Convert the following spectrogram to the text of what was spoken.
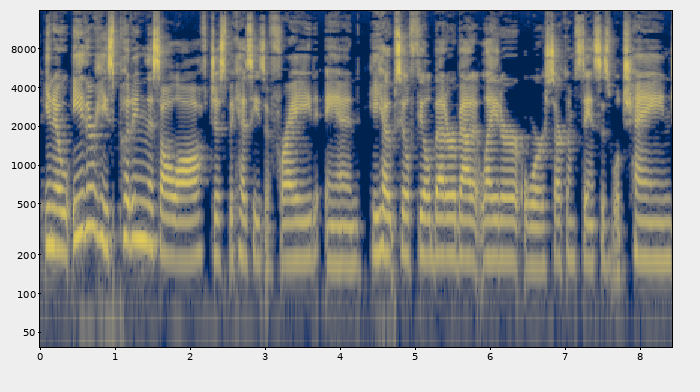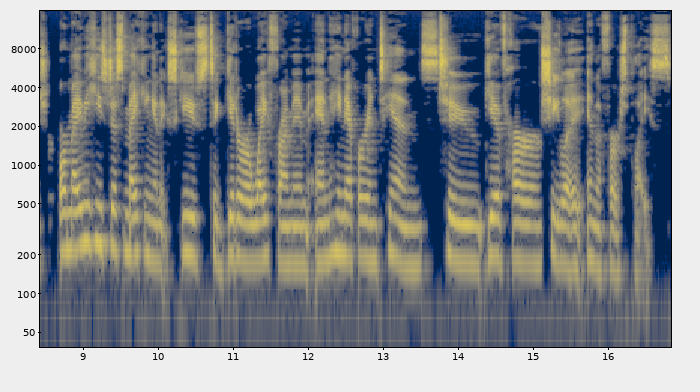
You know, either he's putting this all off just because he's afraid and he hopes he'll feel better about it later or circumstances will change, or maybe he's just making an excuse to get her away from him and he never intends to give her Shelah in the first place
